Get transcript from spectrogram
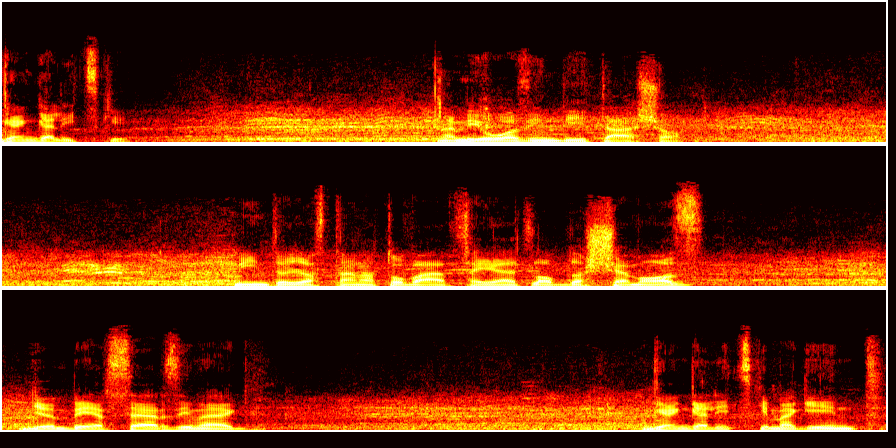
Gengelicki. Nem jó az indítása. Mint hogy aztán a tovább fejelt labda sem az. Gyömbér szerzi meg. Gengelicki megint.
